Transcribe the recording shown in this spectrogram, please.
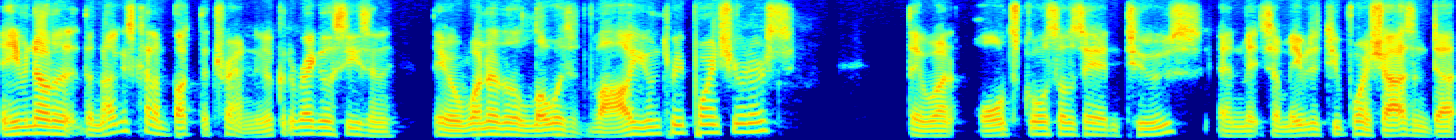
and even though the, the Nuggets kind of bucked the trend, you look at the regular season, they were one of the lowest volume three point shooters. They went old school, so to say, in twos, and so maybe the two point shot isn't, de-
